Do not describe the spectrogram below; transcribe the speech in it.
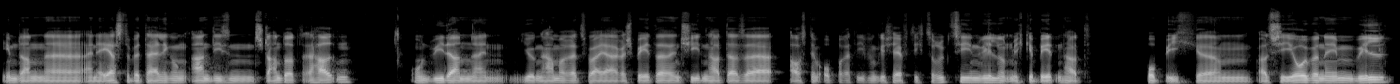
ihm dann äh, eine erste Beteiligung an diesen Standort erhalten. Und wie dann ein Jürgen Hammerer zwei Jahre später entschieden hat, dass er aus dem operativen Geschäft sich zurückziehen will und mich gebeten hat, ob ich ähm, als CEO übernehmen will,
